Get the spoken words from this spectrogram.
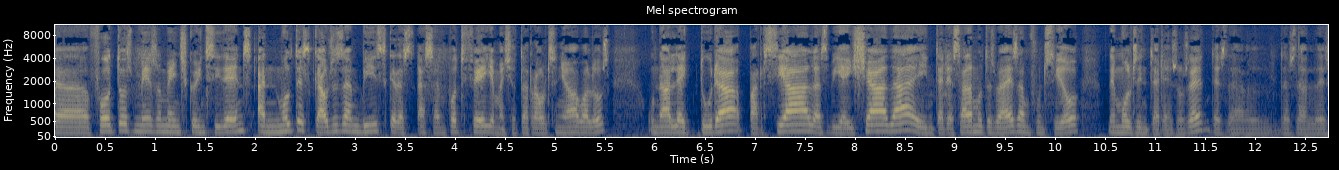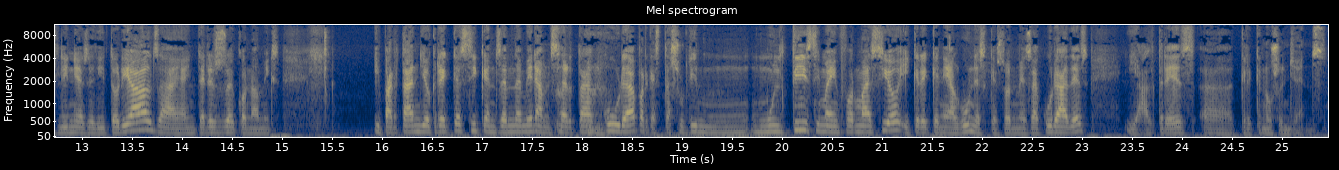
uh, fotos més o menys coincidents, en moltes causes han vist que se'n pot fer, i amb això té raó el senyor Avalos, una lectura parcial, esbiaixada i interessada moltes vegades en funció de molts interessos, eh? des, del, des de les línies editorials a, a interessos econòmics i per tant jo crec que sí que ens hem de mirar amb certa cura perquè està sortint moltíssima informació i crec que n'hi ha algunes que són més acurades i altres eh, crec que no ho són gens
